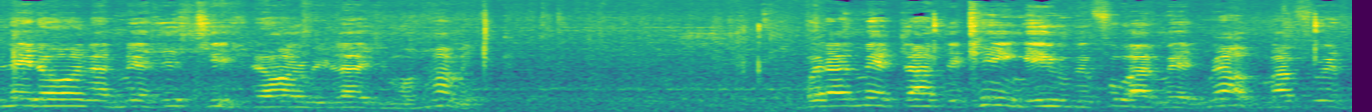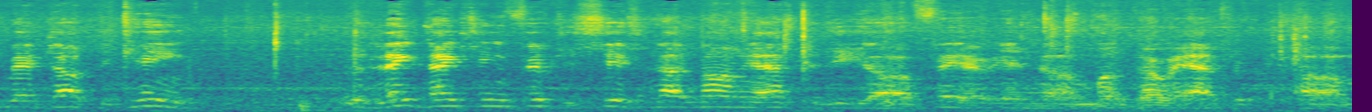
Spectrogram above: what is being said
Later on, I met his teacher, the Honorable Elijah Muhammad. But I met Dr. King even before I met Malcolm. I first met Dr. King late 1956, not long after the uh, fair in uh, Montgomery, after, um,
